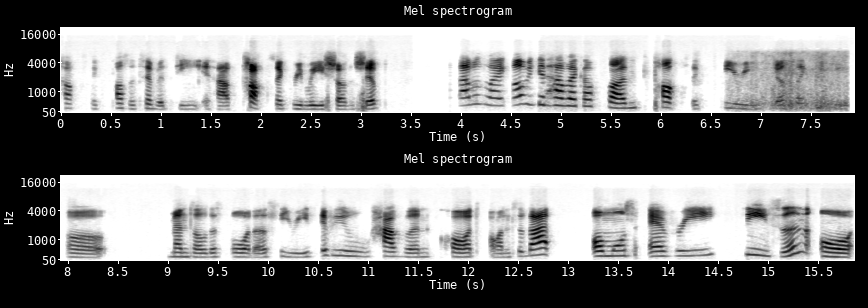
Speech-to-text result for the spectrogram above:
toxic positivity, it have toxic relationships. I was like, oh, we could have like a fun toxic series, just like we do uh mental disorder series. If you haven't caught on to that, almost every season or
